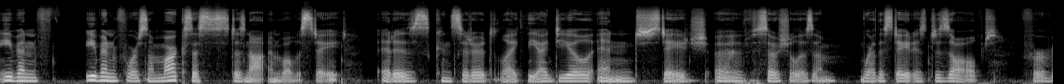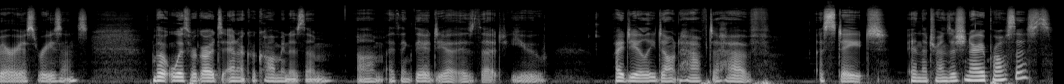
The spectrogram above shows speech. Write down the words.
Even, f- even for some Marxists, does not involve a state. It is considered like the ideal end stage of socialism, where the state is dissolved for various reasons. But with regard to anarcho communism, um, I think the idea is that you ideally don't have to have a state in the transitionary process.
